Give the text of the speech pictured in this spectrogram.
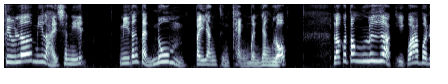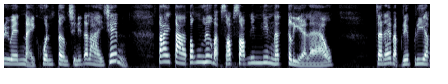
ฟิลเลอร์มีหลายชนิด มีตั้งแต่นุ่มไปยังถึงแข็งเหมือนยางลบ เราก็ต้องเลือกอีกว่าบริเวณไหนควรเติมชนิดอะไร เช่น ใต้ตาต้องเลือกแบบ soft ๆนิ่มๆนะเกลี่ยแล้ว จะได้แบบเรียบ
